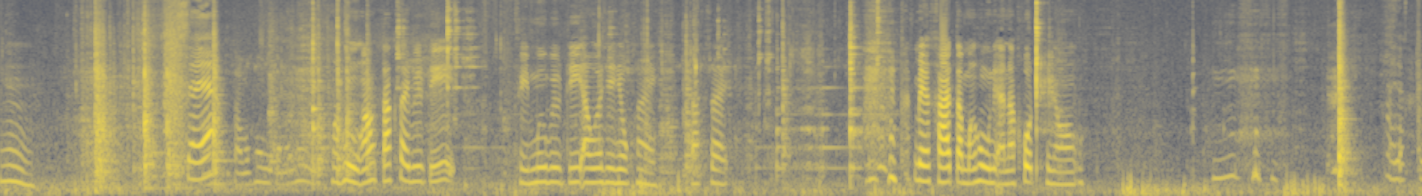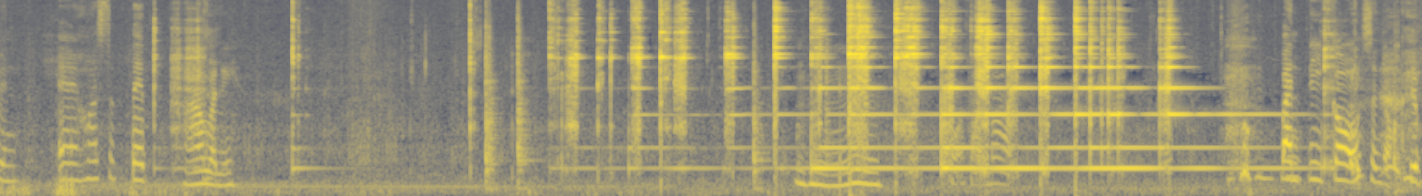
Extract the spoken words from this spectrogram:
อืมำแซ่บตำบักหุ่งตำบักหุ่งมาหุงเอาตักใส่บิวตี้ฝีมือบิวตี้เอาไว้ที่ยกให้ ตักใส่ เมค้าแต่มังหุงในอนาคตพี่น้อง อยากเป็นแอร์โฮสเตสอ้าววันนี้ อือหือ บันตีกลองสนอกเรียบ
